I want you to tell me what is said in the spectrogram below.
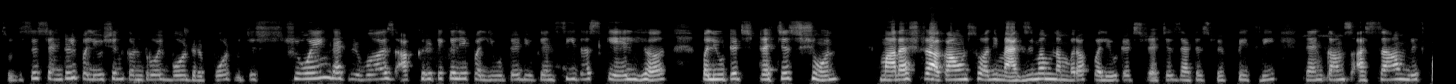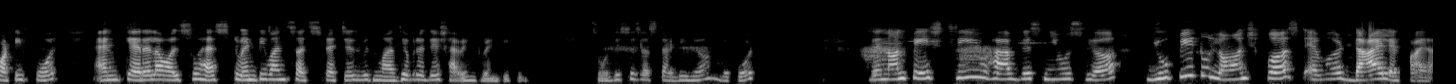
So this is Central Pollution Control Board report, which is showing that rivers are critically polluted. You can see the scale here, polluted stretches shown. Maharashtra accounts for the maximum number of polluted stretches, that is 53. Then comes Assam with 44 and Kerala also has 21 such stretches with Madhya Pradesh having 22. So this is a study here, report. Then on page 3 you have this news here, UP to launch first ever dial FIR.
